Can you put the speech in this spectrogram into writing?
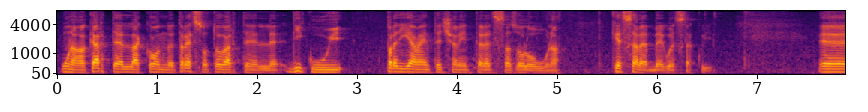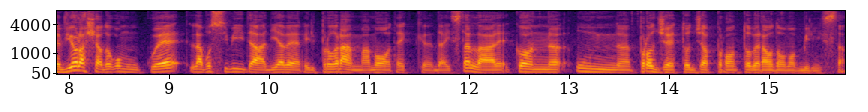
una cartella con tre sottocartelle di cui praticamente ce ne interessa solo una, che sarebbe questa qui. Eh, vi ho lasciato comunque la possibilità di avere il programma Motec da installare con un progetto già pronto per automobilista,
